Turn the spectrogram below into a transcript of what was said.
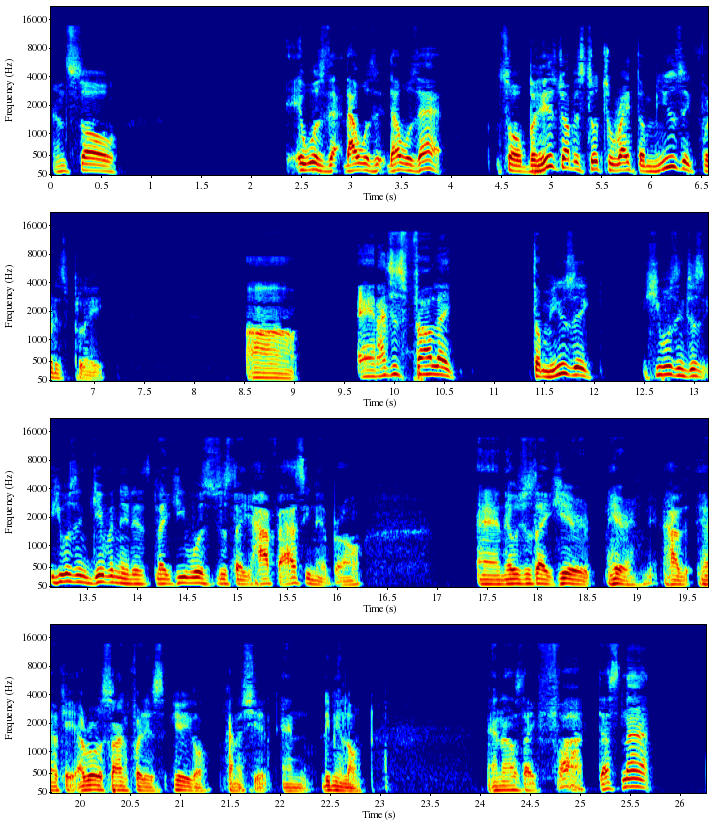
And so it was that, that was, it, that was that. So, but his job is still to write the music for this play. Uh, and I just felt like the music, he wasn't just, he wasn't giving it as, like, he was just like half-assing it, bro. And it was just like, here, here, have, okay, I wrote a song for this. Here you go, kind of shit. And leave me alone. And I was like, fuck, that's not,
